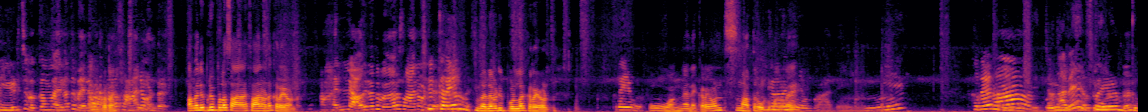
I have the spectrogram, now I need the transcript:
മേടിച്ചു വെക്കുന്ന അതിനകത്ത് വില സാധനമുണ്ട്. അവലപ്പിടിപ്പുള്ള സാധനമാണ് ക്രയോൺ അല്ല അതിനകത്ത് വേറെ സാധനമുണ്ട്. ക്രയോൺ. വിലപിടിപ്പുള്ള ക്രയോൺ. ക്രയോൺ. ഓ അങ്ങനെ. ക്രയോൺസ് മാത്രമേ ഉള്ളൂ മകളെ. ക്രയോൺ അതെ ക്രയോൺ ബുക്ക്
